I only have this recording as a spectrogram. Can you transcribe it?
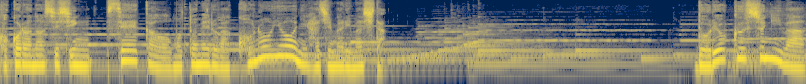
心の指針成果を求めるはこのように始まりました。努力主義は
